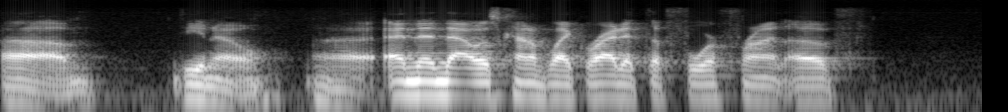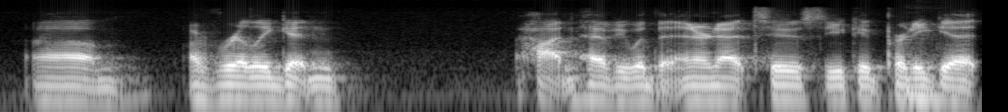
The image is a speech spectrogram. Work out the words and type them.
um, you know, uh, and then that was kind of like right at the forefront of, um, of really getting hot and heavy with the internet too, so you could pretty get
